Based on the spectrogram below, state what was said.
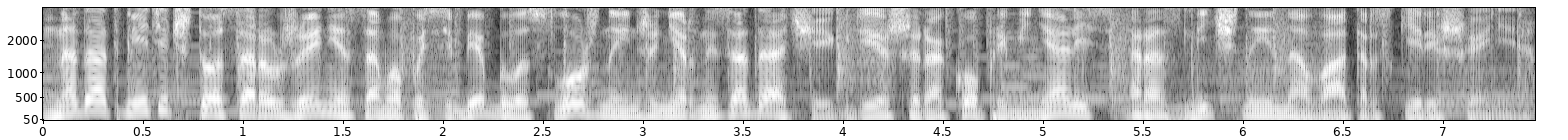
Надо отметить, что сооружение само по себе было сложной инженерной задачей, где широко применялись различные новаторские решения.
